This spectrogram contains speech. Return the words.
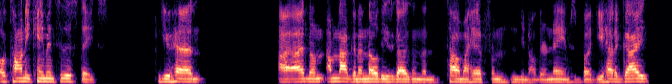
Ohtani came into the states. You had, I, I don't, I'm not gonna know these guys in the top of my head from you know their names, but you had a guy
